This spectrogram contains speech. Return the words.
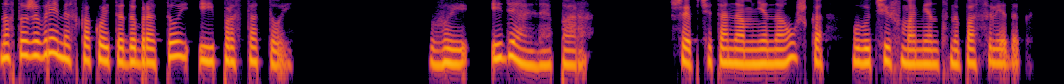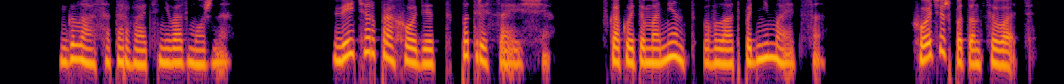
но в то же время с какой-то добротой и простотой. «Вы идеальная пара», — шепчет она мне на ушко, улучив момент напоследок. Глаз оторвать невозможно. Вечер проходит потрясающе. В какой-то момент Влад поднимается. «Хочешь потанцевать?»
